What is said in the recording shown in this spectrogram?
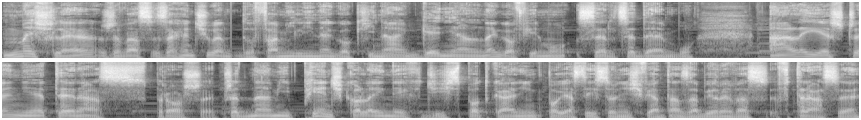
Myślę, że Was zachęciłem do familijnego kina, genialnego filmu Serce Dębu, ale jeszcze nie teraz, proszę. Przed nami pięć kolejnych dziś spotkań po jasnej stronie świata. Zabiorę Was w trasę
